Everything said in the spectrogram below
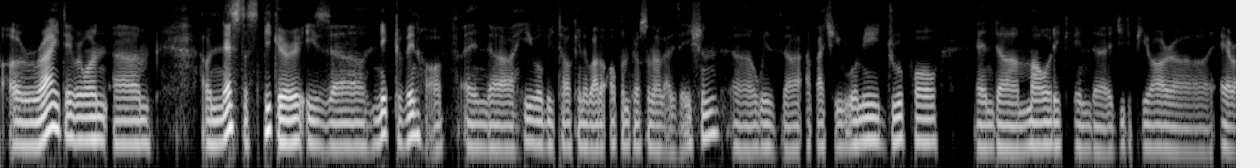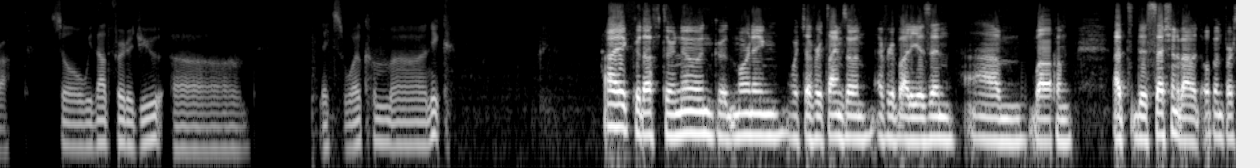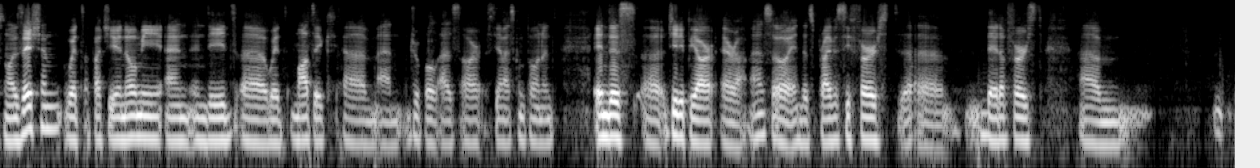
All right, everyone. Um, our next speaker is uh, Nick Veenhof, and uh, he will be talking about open personalization uh, with uh, Apache Unomi, Drupal, and uh, in the GDPR uh, era. So, without further ado, uh, let's welcome uh, Nick. Hi, good afternoon, good morning, whichever time zone everybody is in. Um, welcome at this session about open personalization with Apache Unomi and indeed uh, with Mautic um, and Drupal as our CMS component in this uh, GDPR era. And so in this privacy first, uh, data first um,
